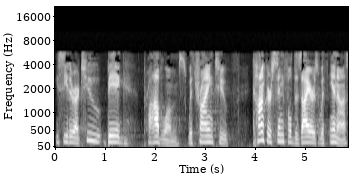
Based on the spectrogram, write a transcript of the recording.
You see, there are two big problems with trying to conquer sinful desires within us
